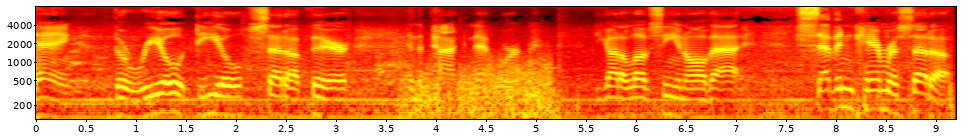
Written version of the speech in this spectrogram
Dang, the real deal setup there in the Pac Network. You gotta love seeing all that. Seven camera setup.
